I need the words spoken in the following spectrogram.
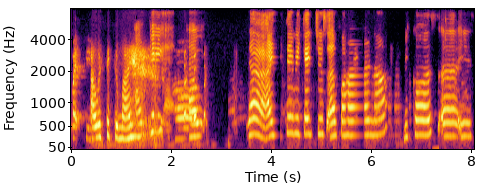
What thing? i will stick to my I think, Oh. uh, yeah, I think we can choose Farhana because uh, it's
